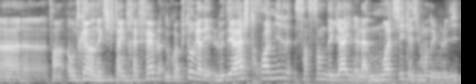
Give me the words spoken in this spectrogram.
Euh, enfin, en tout cas, un active time très faible. Donc, on va plutôt regarder le DH, 3500 dégâts. Il a la moitié quasiment de il.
